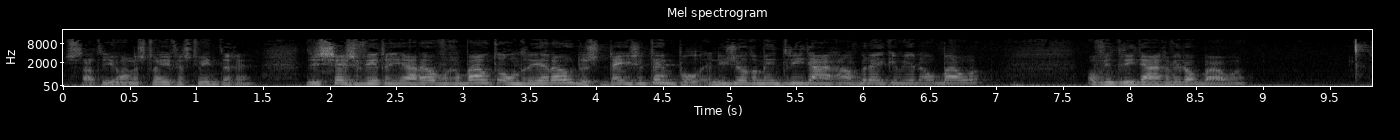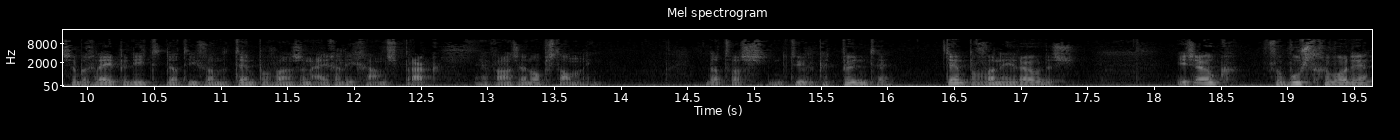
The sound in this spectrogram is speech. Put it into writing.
Staat in Johannes 2, vers 20. Hè? Er is 46 jaar over gebouwd onder Herodes, deze tempel. En nu zult hem in drie dagen afbreken en weer opbouwen? Of in drie dagen weer opbouwen? Ze begrepen niet dat hij van de tempel van zijn eigen lichaam sprak en van zijn opstanding. Dat was natuurlijk het punt. Hè? De tempel van Herodes is ook verwoest geworden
